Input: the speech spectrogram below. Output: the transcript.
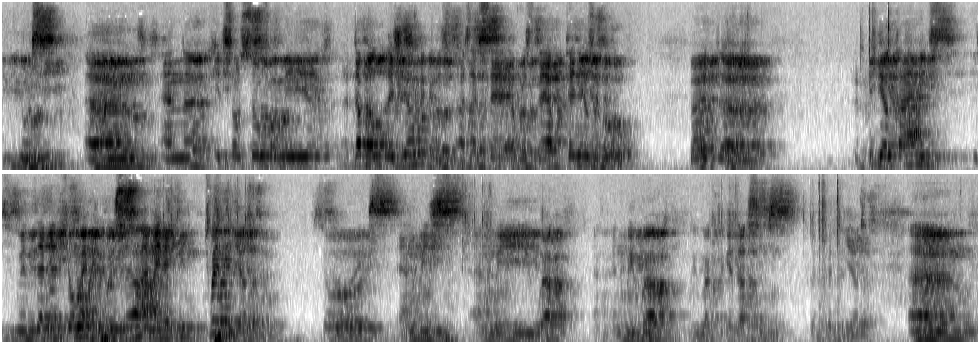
you will see. Um, and uh, it's also for me a double pleasure because, as I said, I was there 10 years ago. But uh, a bigger time is, is with David Fio, my producer. I met him 20 years ago. So it's and we and we work and we work we work together since 20 years. Um,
